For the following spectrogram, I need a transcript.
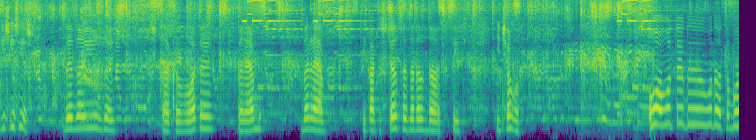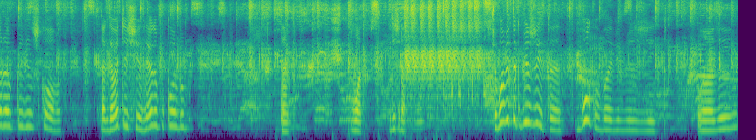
Їж, їж, їж. Не доїздись. Так, вот і берем. Берем. І так, що це за нас дасть? Нічого. О, вот і не вона, Тамара Пиріжкова. Так, давайте ще Гену покормимо. Так. Вот. Іди сюди. Чому він так біжить? Би він біжить. Ладно,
